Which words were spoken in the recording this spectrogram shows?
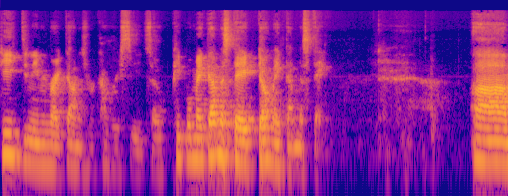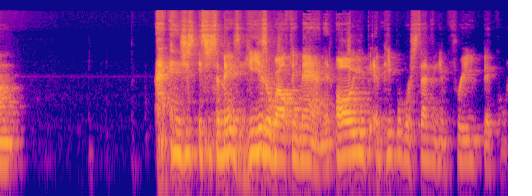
He didn't even write down his recovery seed. So people make that mistake. Don't make that mistake. Um, and it's just it's just amazing. He is a wealthy man, and all you and people were sending him free Bitcoin.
